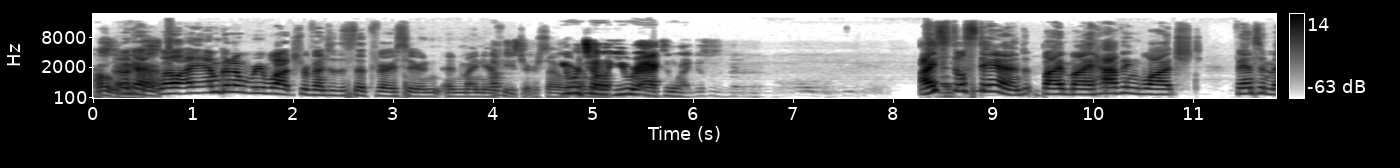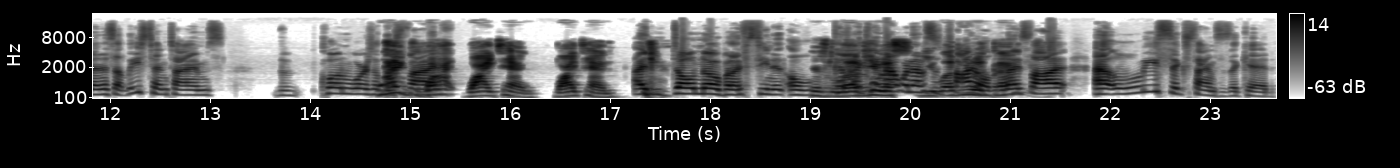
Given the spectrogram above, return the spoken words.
Holy Okay, Yeah. well, I am gonna rewatch Revenge of the Sith very soon in my near I'm just- future. So You I were will. telling. You were acting like this was better than all of the prequels. I still stand by my having watched Phantom Menace at least ten times, the Clone Wars at Why? least five. Why? Why ten? Why ten? I don't know, but I've seen it. A, Just 'cause it love you came out when I was a love you child, and I saw it at least six times as a kid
